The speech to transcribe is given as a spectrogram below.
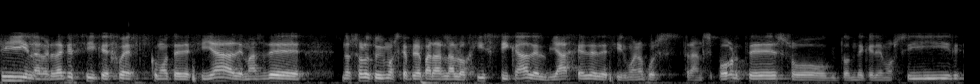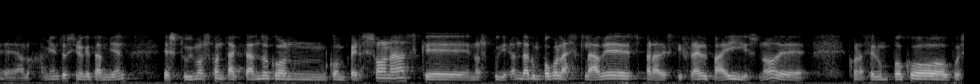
Sí, la verdad que sí, que fue, como te decía, además de, no solo tuvimos que preparar la logística del viaje, de decir, bueno, pues transportes o dónde queremos ir, eh, alojamiento, sino que también estuvimos contactando con, con, personas que nos pudieran dar un poco las claves para descifrar el país, ¿no? De conocer un poco, pues,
